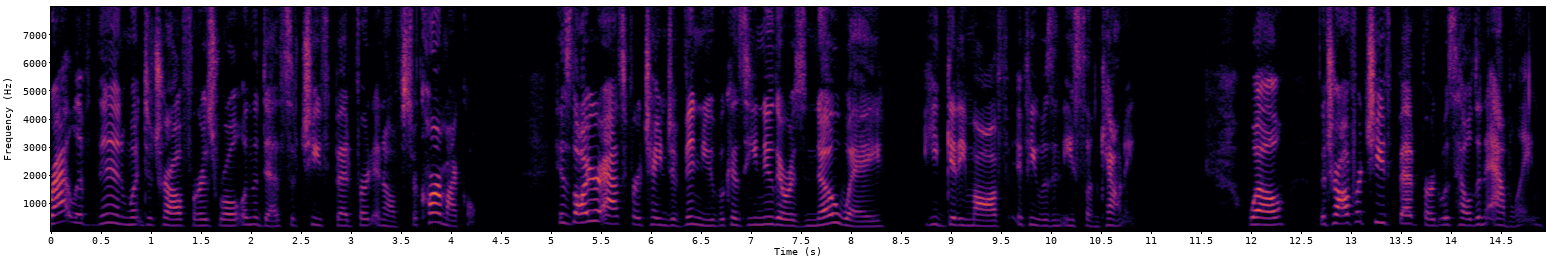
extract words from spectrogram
Ratliff then went to trial for his role in the deaths of Chief Bedford and Officer Carmichael. His lawyer asked for a change of venue because he knew there was no way he'd get him off if he was in Eastland County. Well, the trial for Chief Bedford was held in Abilene,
